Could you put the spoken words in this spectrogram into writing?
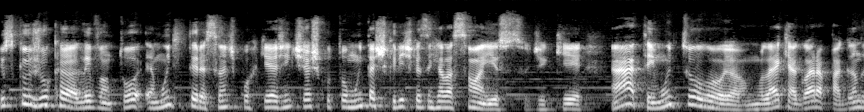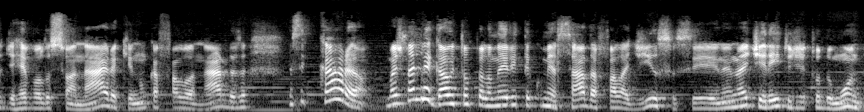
Isso que o Juca levantou é muito interessante porque a gente já escutou muitas críticas em relação a isso, de que ah, tem muito ó, moleque agora pagando de revolucionário que nunca falou nada. Assim, cara, mas não é legal então pelo menos ele ter começado a falar disso, se, né, não é direito de todo mundo.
